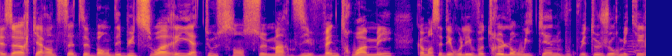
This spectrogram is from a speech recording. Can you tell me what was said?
16h47, bon début de soirée à tous en ce mardi 23 mai. Comment s'est déroulé votre long week-end? Vous pouvez toujours m'écrire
